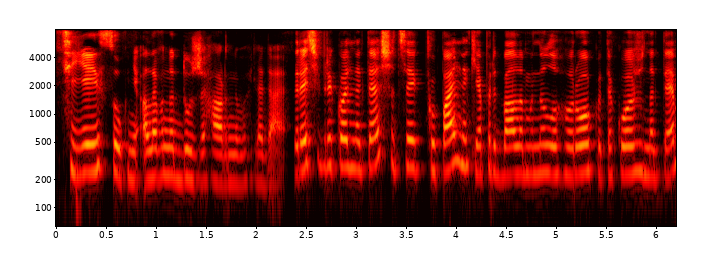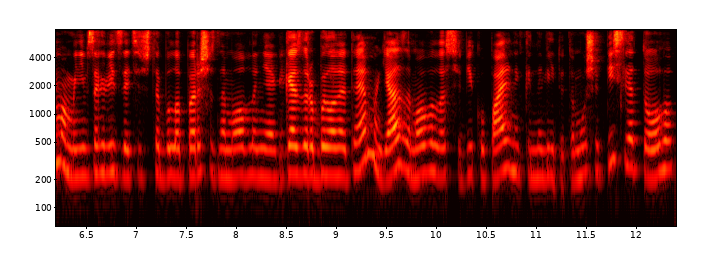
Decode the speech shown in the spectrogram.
цієї сукні, але воно дуже гарно виглядає. До речі, прикольно те, що цей купальник я придбала минулого року також на тему. Мені взагалі здається, що це було перше замовлення, яке я зробила на тему. Я замовила собі купальники на літо, тому що після того,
